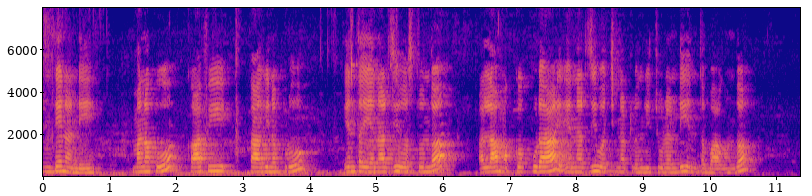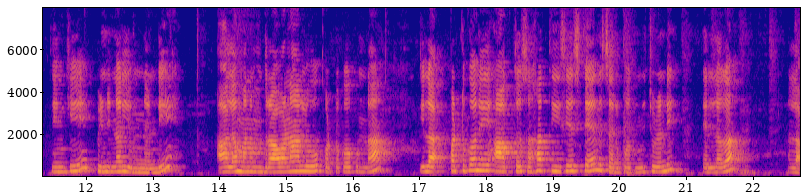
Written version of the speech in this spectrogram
ఇంతేనండి. మనకు కాఫీ తాగినప్పుడు ఎంత ఎనర్జీ వస్తుందో అలా మొక్కకు కూడా ఎనర్జీ వచ్చినట్లుంది. చూడండి ఎంత బాగుందో. దీనికి పిండి నల్లి ఉందండి. అలా మనం ద్రావణాలు కొట్టుకోకుండా ఇలా పట్టుకొని ఆకుతో సహా తీసేస్తే అది సరిపోతుంది. చూడండి తెల్లగా అలా.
